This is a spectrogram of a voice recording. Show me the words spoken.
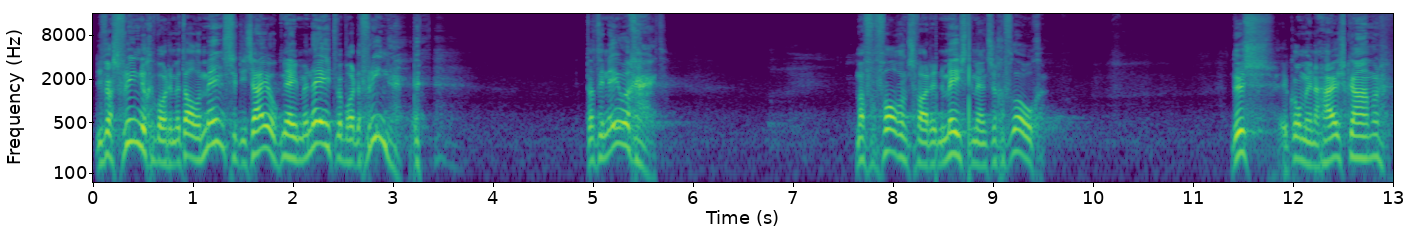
Die was vrienden geworden met alle mensen. Die zei ook, nee, maar nee, we worden vrienden. Dat in eeuwigheid. Maar vervolgens waren de meeste mensen gevlogen. Dus ik kom in een huiskamer.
